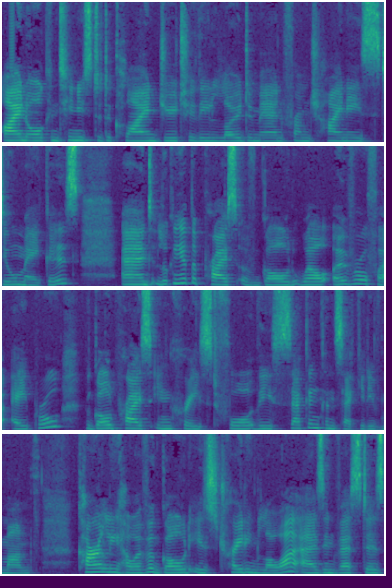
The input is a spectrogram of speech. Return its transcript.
Iron ore continues to decline due to the low demand from Chinese steelmakers. And looking at the price of gold, well, overall for April, the gold price increased for the second consecutive month. Currently, however, gold is trading lower as investors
